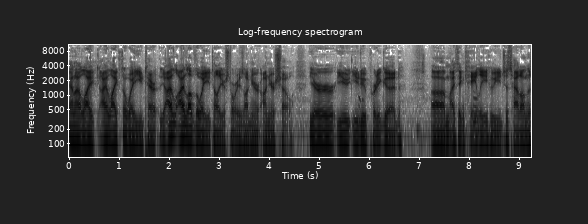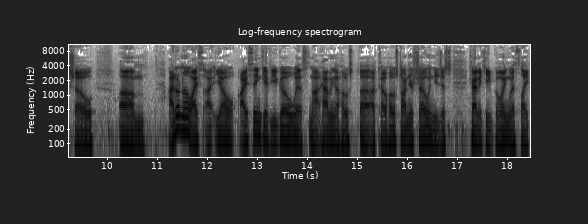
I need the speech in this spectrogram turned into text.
and I like I like the way you tell. I, I love the way you tell your stories on your on your show. You're you you do pretty good. Um, I think Haley, who you just had on the show, um, I don't know. I, I you know I think if you go with not having a host uh, a co-host on your show and you just kind of keep going with like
